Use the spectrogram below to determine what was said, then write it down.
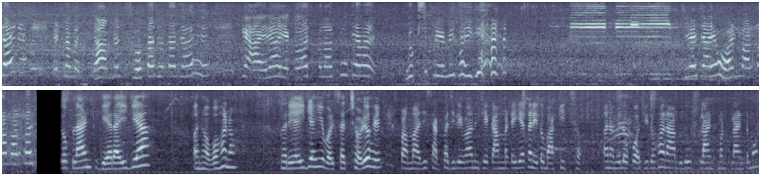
જાય ને, એટલા બધા અમને જોતા જોતા જાય કે આયરા એકલા જ પેલા શું કહેવાય, વૃક્ષ પ્રેમી થઈ ગયા. જે જાય હોર્ન મારતા મારતા તો પ્લાન્ટ ઘેર આવી ગયા અને હવે હે ઘરે આવી ગયા એ વરસાદ છોડ્યો છે પણ અમારે શાકભાજી લેવાનું જે કામ માટે ગયા હતા ને, એ તો બાકી જ છે. અને અમે લોકો હજી તો હે ને આ બધું પ્લાન્ટમાં પણ પ્લાન્ટમાં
